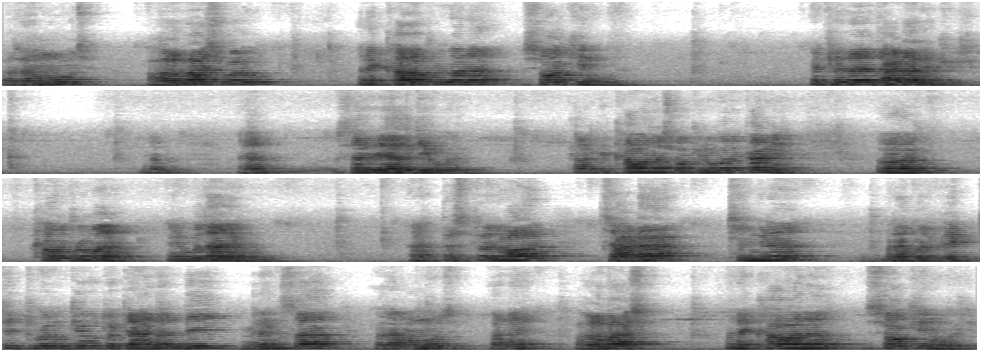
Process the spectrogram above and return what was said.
રમૂજ, હળવાશવાળું અને ખાવા પીવાના શોખીન હોય. એટલે જાડા લખ્યું છે. બરાબર શરીર હેલ્ધી હોય. કારણ કે ખાવાના શોખીન હોવાને કારણે ખાવાનું પ્રમાણ એનું વધારે હોય. આંતરસ્તરવાળા જાડા ઠીંગણા બરાબર વ્યક્તિત્વનું કેવું તો કે આનંદી, મિલનસાર રમૂજ અને હળવાશ અને ખાવાના શોખીન હોય. છે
